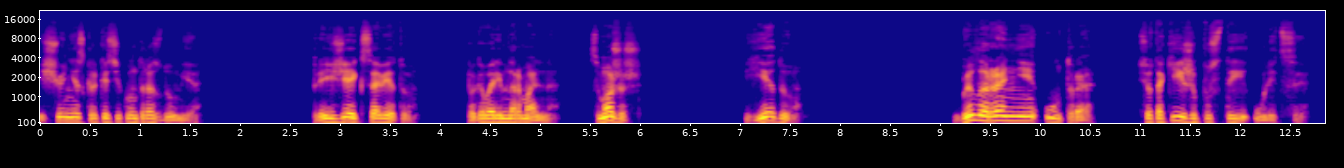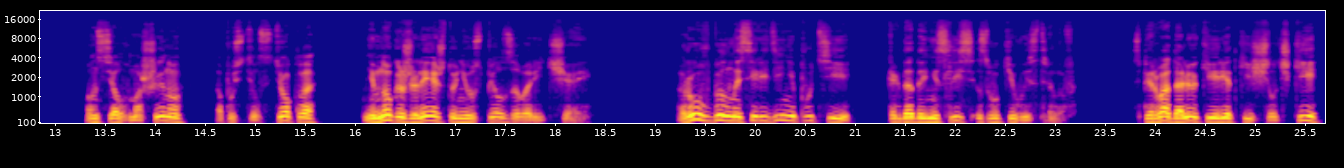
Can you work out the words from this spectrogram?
Еще несколько секунд раздумья. Приезжай к совету. Поговорим нормально. Сможешь? Еду. Было раннее утро, все такие же пустые улицы. Он сел в машину, опустил стекла, немного жалея, что не успел заварить чай. Руф был на середине пути, когда донеслись звуки выстрелов. Сперва далекие редкие щелчки,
